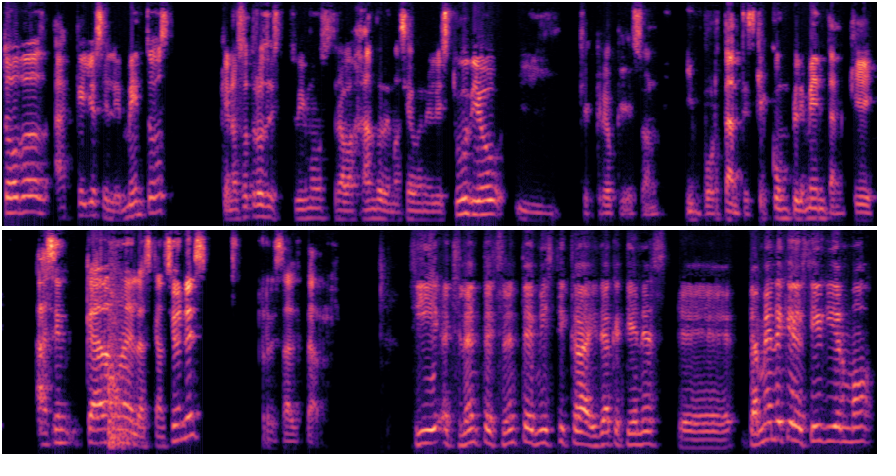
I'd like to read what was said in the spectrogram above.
todos aquellos elementos que nosotros estuvimos trabajando demasiado en el estudio y que creo que son importantes, que complementan, que hacen cada una de las canciones resaltar. Sí, excelente, excelente mística idea que tienes. Eh, también hay que decir, Guillermo,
